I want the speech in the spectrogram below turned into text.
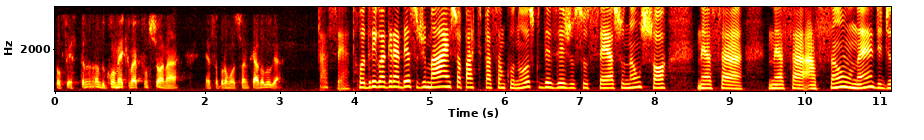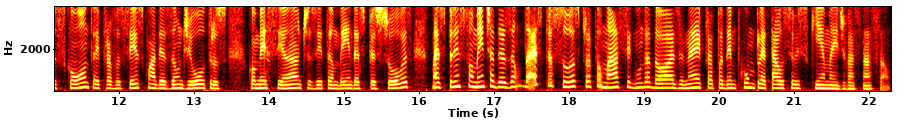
ofertando, como é que vai funcionar essa promoção em cada lugar. Tá certo. Rodrigo, agradeço demais sua participação conosco, desejo sucesso não só nessa, nessa ação né, de desconto aí para vocês, com adesão de outros comerciantes e também das pessoas, mas principalmente adesão das pessoas para tomar a segunda dose, né, e para poder completar o seu esquema de vacinação.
